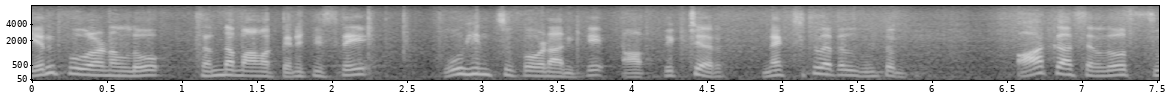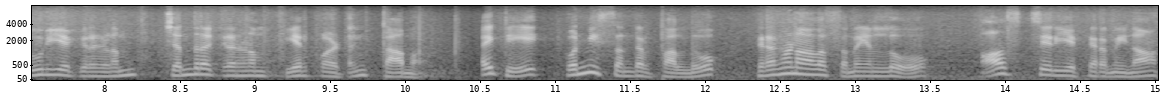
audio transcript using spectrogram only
ఎరుపు వర్ణంలో చందమామ కనిపిస్తే ఊహించుకోవడానికి ఆ పిక్చర్ నెక్స్ట్ లెవెల్ ఉంటుంది. ఆకాశంలో సూర్యగ్రహణం చంద్రగ్రహణం ఏర్పడటం కామన్ అయితే కొన్ని సందర్భాల్లో గ్రహణాల సమయంలో ఆశ్చర్యకరమైన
